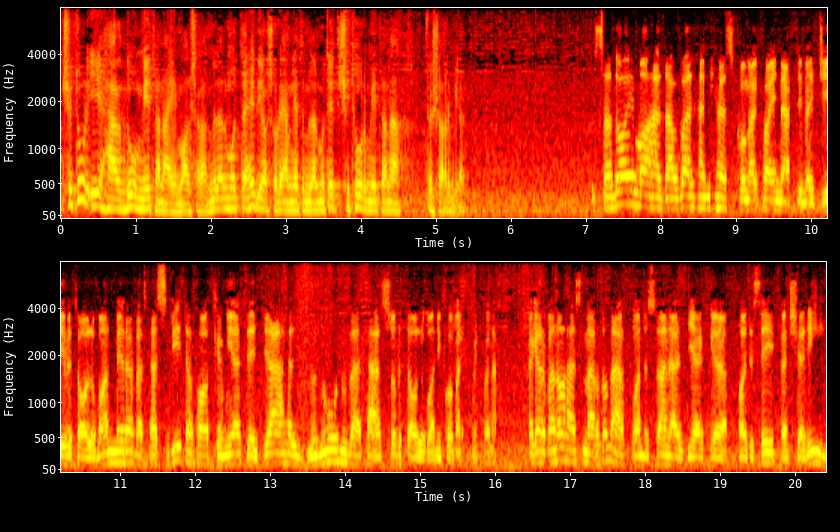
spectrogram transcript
چطور این هر دو می‌تونه اعمال شود؟ ملل متحد یا شورای امنیت ملل متحد چطور می‌تونه فشار بیاد؟ صدای ما از اول همین هست کمک های نقدی به جیب طالبان میره و تثبیت حاکمیت جهل جنون و تأثیر طالبانی کمک می‌کنه. اگر بنا هست مردم افغانستان از یک حادثه بشری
